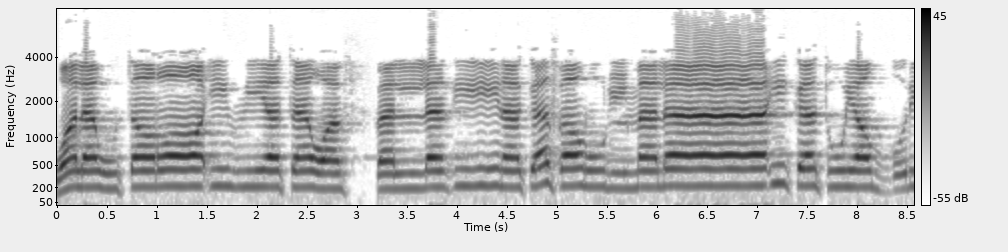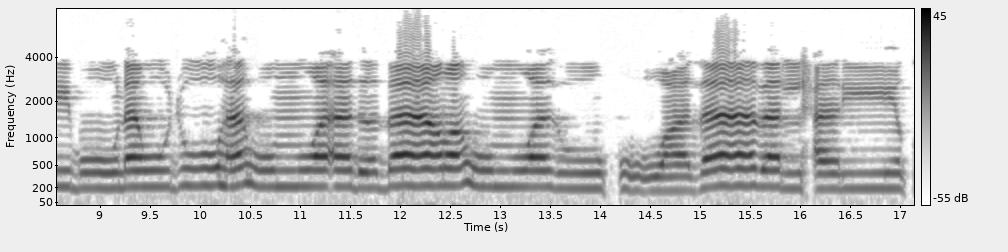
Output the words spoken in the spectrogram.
وَلَوْ تَرَىٰ إِذْ يَتَوَفَّى الَّذِينَ كَفَرُوا الْمَلَائِكَةُ يَضْرِبُونَ وُجُوهَهُمْ وَأَدْبَارَهُمْ وَذُوقُوا عَذَابَ الْحَرِيقِ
